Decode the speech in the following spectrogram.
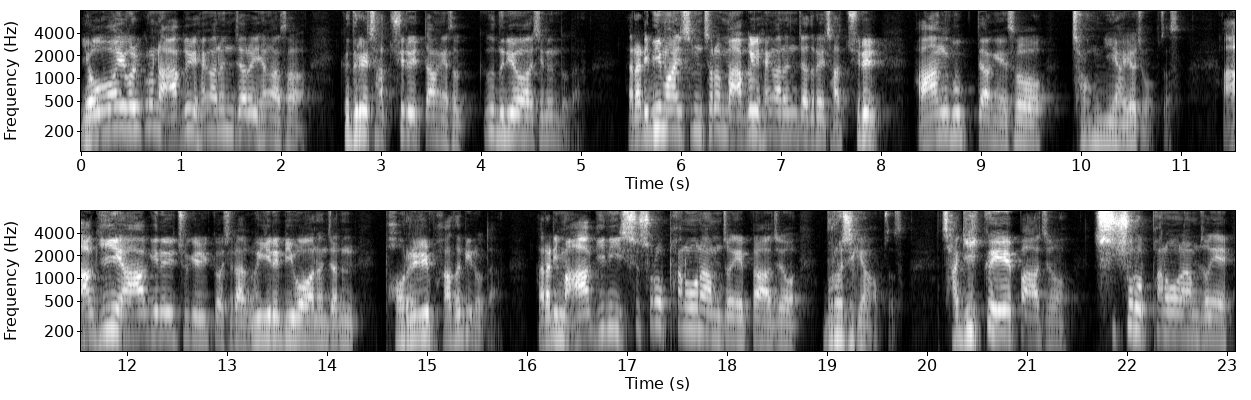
여호와의 얼굴은 악을 행하는 자를 향하사 그들의 자취를 땅에서 끊으려 하시는도다. 하나님 이 말씀처럼 악을 행하는 자들의 자취를 한국 땅에서 정리하여 주옵소서. 악이 악인을 죽일 것이라 의를 미워하는 자는 벌을 받으리로다. 하나님 악인이 스스로 파놓은 함정에 빠져 무너지게 하옵소서. 자기 꾀에 빠져 스스로 파놓은 함정에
